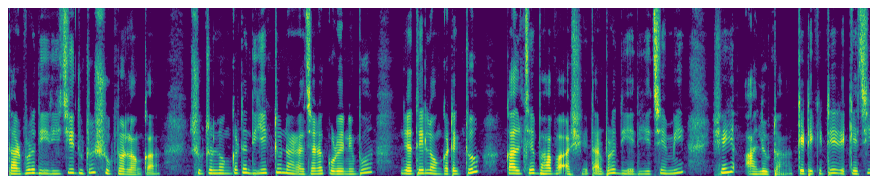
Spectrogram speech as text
তারপরে দিয়ে দিয়েছি দুটো শুকনো লঙ্কা। শুকনো লঙ্কাটা দিয়ে একটু নাড়াচাড়া করে নেব যাতে লঙ্কাটা একটু কালচে ভাব আসে। তারপরে দিয়ে দিয়েছি আমি সেই আলুটা। কেটে কেটে রেখেছি।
